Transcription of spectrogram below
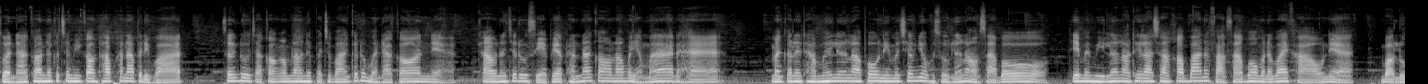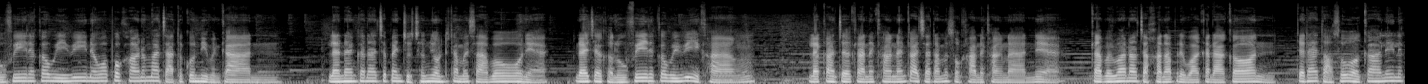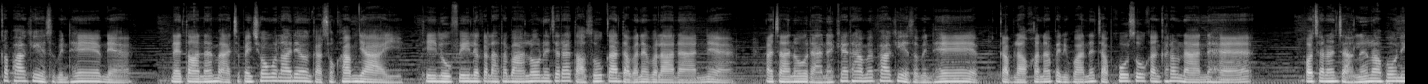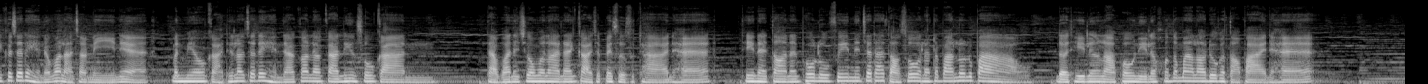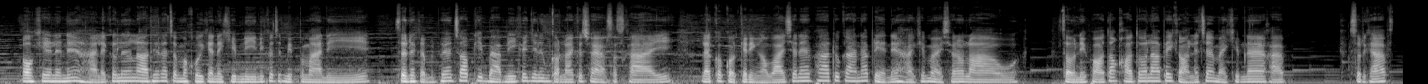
ส่วนดากอนนั้นก็จะมีกองทัพคณะปฏิวัติ ซึ่งดูจากกองกำลังในปัจจุบันก็ดูเหมือนดากอนเนี่ย เขานั้นจะดูเสียเปรียบทางด้านกองกำลังไปอย่างมากนะฮะ มันก็เลยทำให้เรื่องราวพวกนี้มาเชื่อมโยงไปสู่เรื่องราวของซาโบที่มันมีเรื่องราวที่ราชาคาบ้านได้ฝากซาโบมาไว้เขาเนี่ย บอกลูฟี่แล้วก็วีวีนะว่าพวกเขานั้นมาจากตระกูลดีเหมือนกัน และนั่นก็น่าจะเป็นจุดเชื่อมโยงที่ทำให้ซาโบเนี่ยได้เจอกับลูฟี่แล้วก็วีวีอีกครั้ง และการเจอกันในครั้งนั้นก็อาจจะทำให้สงครามในครั้งนั้นเนี่ยกลายเป็นว่านอกจากคณะปฏิวัติกบดากอนจะได้ต่อสู้กับกาเลิงและก็ภาคีสวินเทพเนี่ยในตอนนั้นมันอาจจะเป็นช่วงเวลาเดียวกันกับสงครามใหญ่ ที่ลูฟี่และก็รัฐบาลโลกนี่ยจะได้ต่อสู้กันแต่ว่าในเวลานั้นเนี่ยอาจารย์โนดานะแค่ทำให้ภาคีสวินเทพ กับเหล่าคณะปฏิวัตินั้นจับคู่สู้กันแค่เท่านั้นนะฮะ เพราะฉะนั้นจากเรื่องราวพวกนี้ก็จะได้เห็นนะว่าหลังจากนี้เนี่ยมันมีโอกาสที่เราจะได้เห็นดากอนและการเลี่ยงสู้กัน แต่ว่าในช่วงเวลานั้นก็อาจจะเป็นสุดสุดท้ายนะฮะที่ในตอนนั้นพวกลูฟี่เนี่ยจะได้ต่อสู้รัฐบาลหรือเปล่า โดยที่เรื่องราวพวกนี้เราคงต้องมารอดูกันต่อไปนะฮะโอเคเลยเนื้อหาและก็เรื่องราวที่เราจะมาคุยกันในคลิปนี้นี่ก็จะมีประมาณนี้ส่วนถ้าเกิดเพื่อนๆชอบคลิปแบบนี้ก็อย่าลืมกดไลค์กดแชร์ subscribe แล้วก็กดกระดิ่งเอาไว้จะได้พลาดทุกการอัปเดตเนื้อหาคลิปใหม่ช่องเราส่วนนี้พอต้องขอตัวลาไปก่อนแล้วเจอกันใหม่คลิปหน้าครับ สวัสดีครับ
